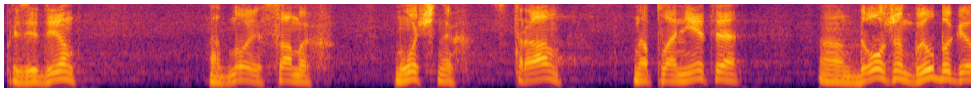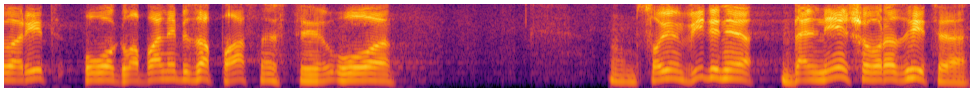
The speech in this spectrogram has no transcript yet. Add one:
президент одной из самых мощных стран на планете э, должен был бы говорить о глобальной безопасности, о м, своем видении дальнейшего развития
